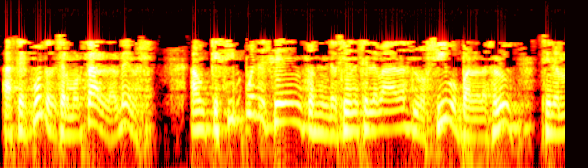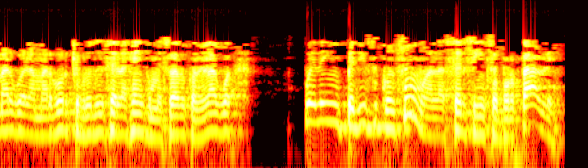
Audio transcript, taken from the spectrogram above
hasta el punto de ser mortal al menos, aunque sí puede ser en concentraciones elevadas nocivo para la salud. Sin embargo, el amargor que produce el ajenjo mezclado con el agua puede impedir su consumo al hacerse insoportable.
